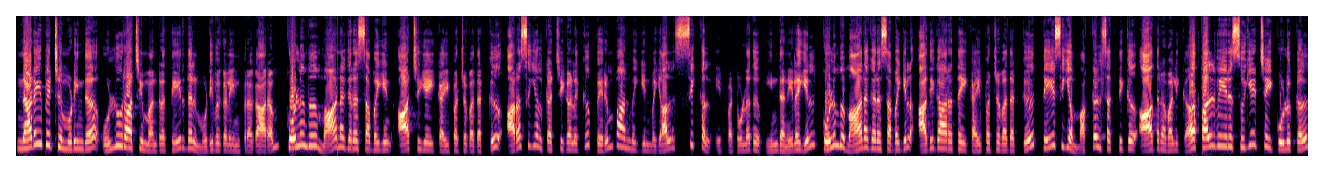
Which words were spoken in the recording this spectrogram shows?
நடைபெற்று முடிந்த உள்ளூராட்சி மன்ற தேர்தல் முடிவுகளின் பிரகாரம் கொழும்பு மாநகர சபையின் ஆட்சியை கைப்பற்றுவதற்கு அரசியல் கட்சிகளுக்கு பெரும்பான்மையின்மையால் சிக்கல் ஏற்பட்டுள்ளது. இந்த நிலையில் கொழும்பு மாநகர சபையில் அதிகாரத்தை கைப்பற்றுவதற்கு தேசிய மக்கள் சக்திக்கு ஆதரவளிக்க பல்வேறு சுயேட்சை குழுக்கள்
